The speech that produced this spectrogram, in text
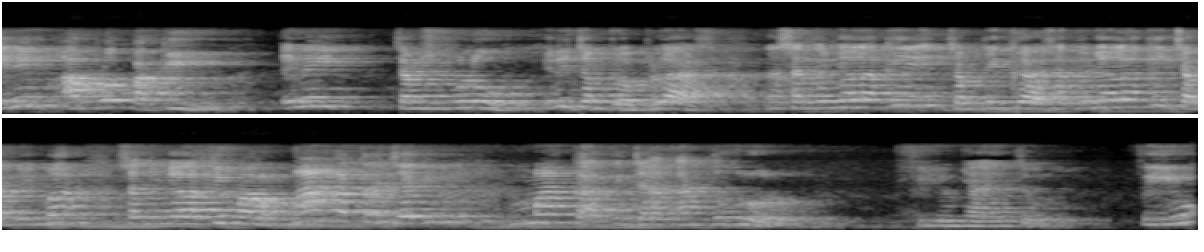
ini upload pagi, ini jam 10, ini jam 12, nah satunya lagi jam 3, satunya lagi jam 5, satunya lagi malam. Maka terjadi, maka tidak akan turun view-nya itu. View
